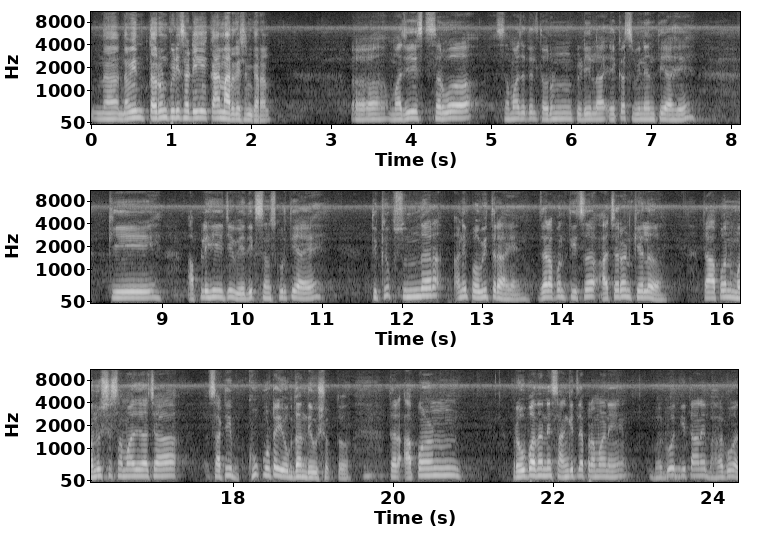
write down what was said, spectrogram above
न नवीन तरुण पिढीसाठी काय मार्गदर्शन कराल? अ, माझी सर्व समाजातील तरुण पिढीला एकच विनंती आहे की आपली ही जी वैदिक संस्कृती आहे ती खूप सुंदर आणि पवित्र आहे. जर आपण तिचं आचरण केलं तर आपण मनुष्य समाजाच्या साठी खूप मोठं योगदान देऊ शकतो. तर आपण प्रभुपादाने सांगितल्याप्रमाणे भगवद्गीता आणि भागवत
